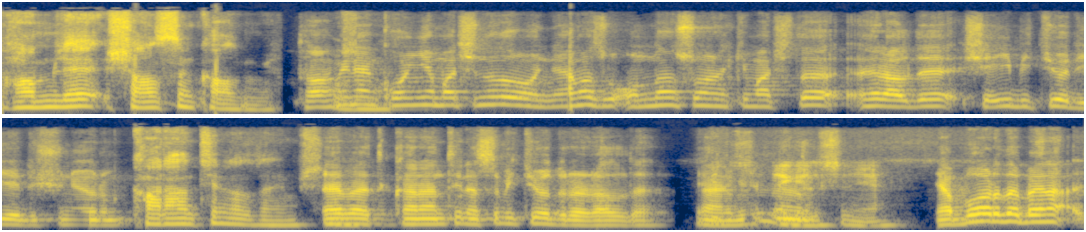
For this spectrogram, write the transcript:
hamle şansın kalmıyor. tahminen. Konya maçında da oynayamaz. Ondan sonraki maçta herhalde şeyi bitiyor diye düşünüyorum. Karantinadaymış. Evet karantinası bitiyordur herhalde. Yani bilmiyorum. gelsin ya. Ya bu arada ben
